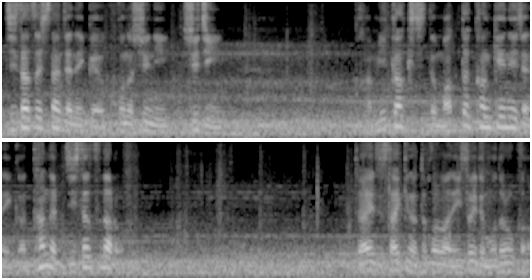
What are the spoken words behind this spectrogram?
自殺したんじゃねえかよ。ここの主任主人。神隠しと全く関係ねえじゃねえか。単なる自殺だろ。とりあえずさっきのところまで急いで戻ろうか。ん？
